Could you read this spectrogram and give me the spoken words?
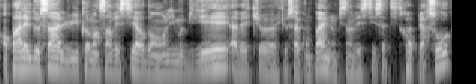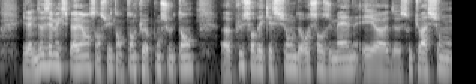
En parallèle de ça, lui commence à investir dans l'immobilier avec euh, que sa compagne, donc ils investissent à titre perso. Il a une deuxième expérience ensuite en tant que consultant, euh, plus sur des questions de ressources humaines et euh, de structuration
